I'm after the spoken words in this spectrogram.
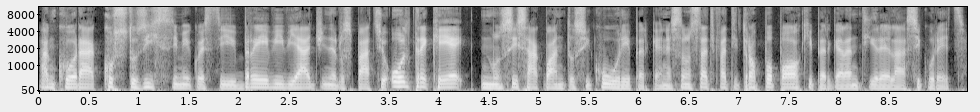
ancora costosissimi questi brevi viaggi nello spazio oltre che non si sa quanto sicuri perché ne sono stati fatti troppo pochi per garantire la sicurezza.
